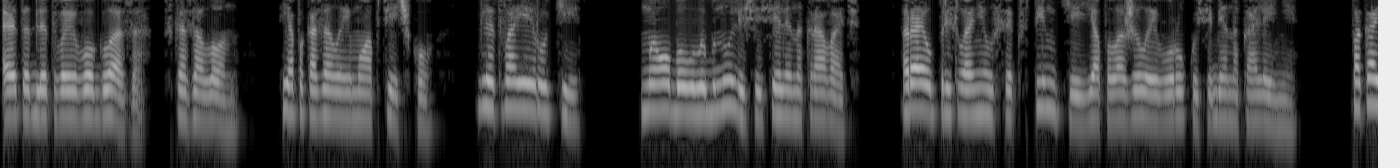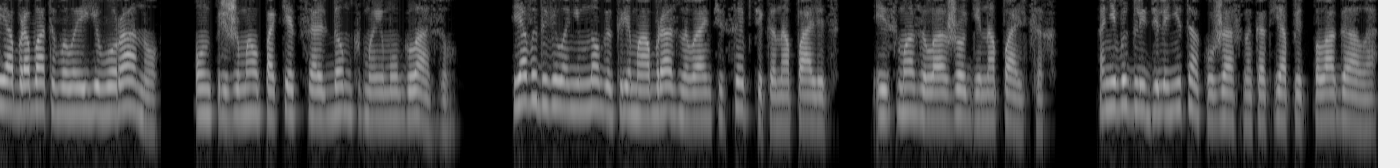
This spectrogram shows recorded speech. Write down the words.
«Это для твоего глаза», — сказал он. Я показала ему аптечку. «Для твоей руки». Мы оба улыбнулись и сели на кровать. Райл прислонился к спинке, я положила его руку себе на колени. Пока я обрабатывала его рану, он прижимал пакет со льдом к моему глазу. Я выдавила немного кремообразного антисептика на палец и смазала ожоги на пальцах. Они выглядели не так ужасно, как я предполагала,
